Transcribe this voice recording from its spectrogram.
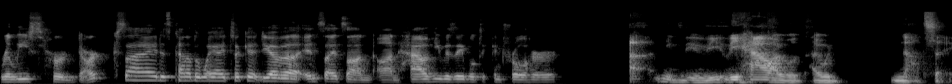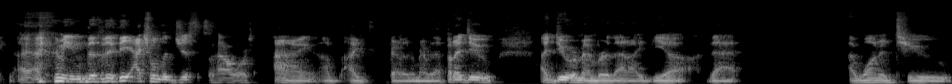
release her dark side. Is kind of the way I took it. Do you have uh, insights on on how he was able to control her? Uh, I mean, the, the, the how I would I would not say. I, I mean the, the, the actual logistics of how it works. I um, I barely remember that, but I do I do remember that idea that I wanted to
